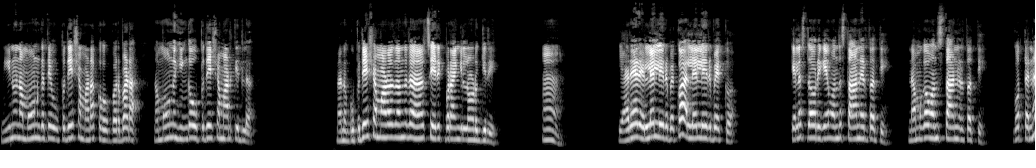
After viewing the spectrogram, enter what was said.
ನೀನು ನಮ್ಮವನ ಗತೆ ಉಪದೇಶ ಮಾಡಕ್ ಬರಬೇಡ. ನಮ್ಮವನು ಹಿಂಗ ಉಪದೇಶ ಮಾಡ್ತಿದ್ಲ. ನನಗೆ ಉಪದೇಶ ಮಾಡೋದಂದ್ರೆ ಸೇರಿಕ್ ಬರಂಗಿಲ್ಲ ನೋಡಗಿರಿ ಹ್ಮ್. ಯಾರ್ಯಾರು ಎಲ್ಲೆಲ್ಲಿ ಇರಬೇಕೋ ಅಲ್ಲೆಲ್ಲಿ ಇರಬೇಕು. ಕೆಲಸದವರಿಗೆ ಒಂದು ಸ್ಥಾನ ಇರ್ತತಿ. ನಮ್ಗ ಒಂದು ಸ್ಥಾನ ಇರ್ತತಿ. ಗೊತ್ತೇನ?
